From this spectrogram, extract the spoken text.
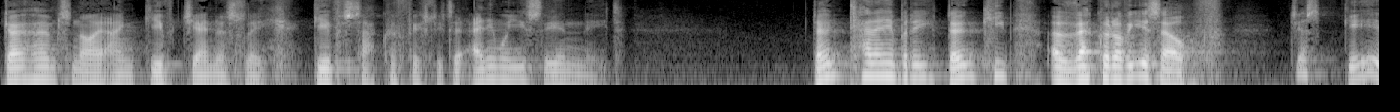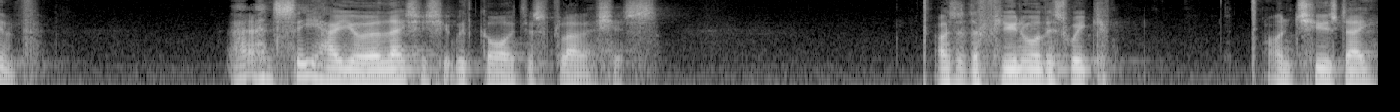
Go home tonight and give generously, give sacrificially to anyone you see in need. Don't tell anybody, don't keep a record of it yourself. Just give. And see how your relationship with God just flourishes. I was at a funeral this week on Tuesday.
